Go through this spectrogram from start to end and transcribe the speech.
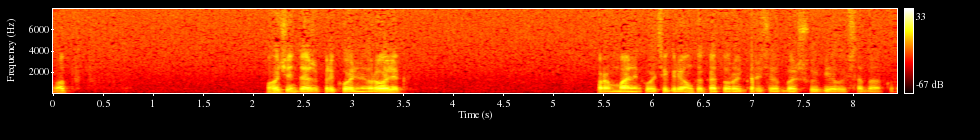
Вот очень даже прикольный ролик про маленького тигренка, который грызет большую белую собаку.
